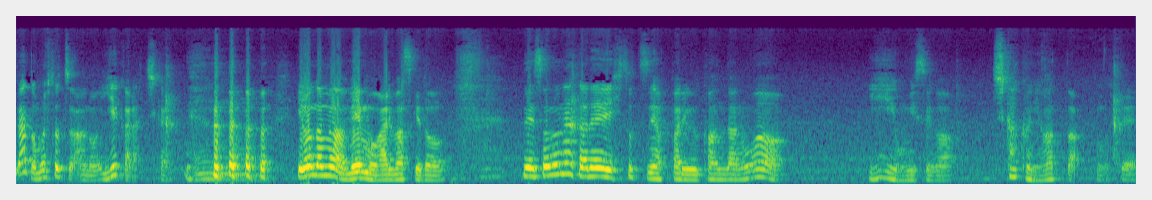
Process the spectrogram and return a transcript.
であともう一つあの家から近い。うん。いろんなまあ面もありますけど。でその中で一つやっぱり浮かんだのはいいお店が近くにあったと思って。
